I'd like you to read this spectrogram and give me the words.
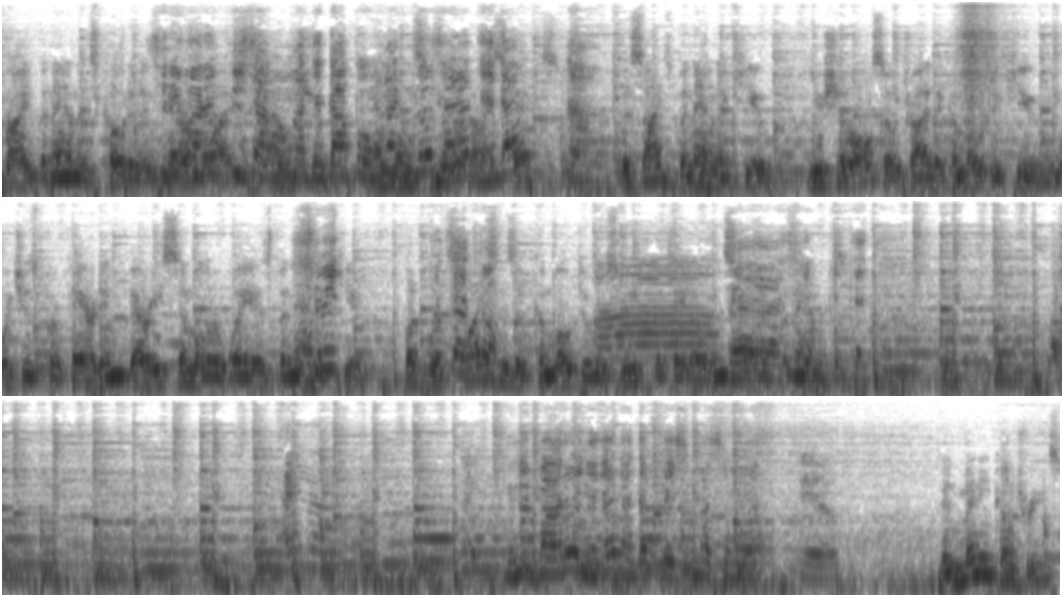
fried bananas coated in Sini caramelized pisang brown sugar and then skewered on sticks. Besides banana cue, you should also try the kamote cue, which is prepared in very similar way as banana Sweet cue, but with potato. slices of kamote or sweet Ah. potato instead ah, of bananas. sweet potato. Ay, lang. Ay, Ini baru ini kan ada face mask semua. Yeah. In many countries,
